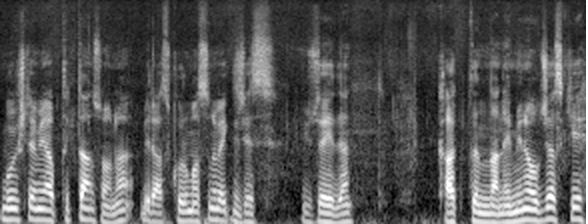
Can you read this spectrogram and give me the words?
Bu işlemi yaptıktan sonra biraz kurumasını bekleyeceğiz yüzeyden. Kalktığından emin olacağız ki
